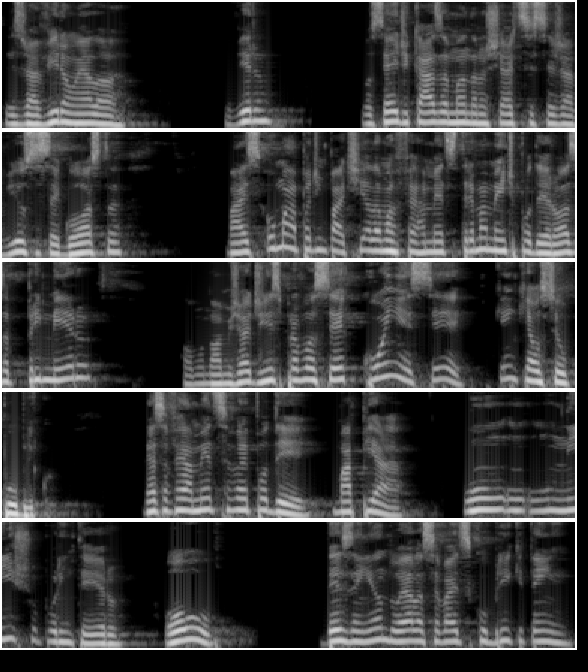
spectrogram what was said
Vocês já viram ela? Viram? Você aí de casa manda no chat se você já viu, se você gosta. Mas o mapa de empatia é uma ferramenta extremamente poderosa. Primeiro, como o nome já diz, para você conhecer quem que é o seu público. Nessa ferramenta você vai poder mapear um, um, um nicho por inteiro, ou desenhando ela, você vai descobrir que tem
